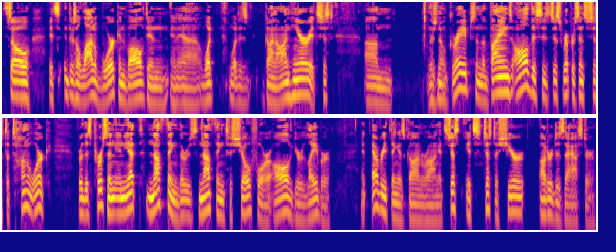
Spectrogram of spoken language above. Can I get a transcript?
so it's there's a lot of work involved in in uh, what what has gone on here. It's just um, there's no grapes and the vines. All this is just represents just a ton of work for this person, and yet nothing, there's nothing to show for all your labor. And everything has gone wrong. It's just, it's just a sheer, utter disaster.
